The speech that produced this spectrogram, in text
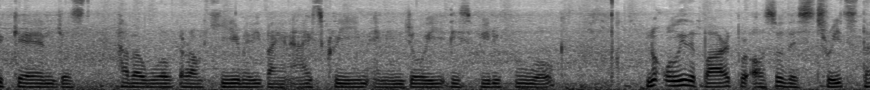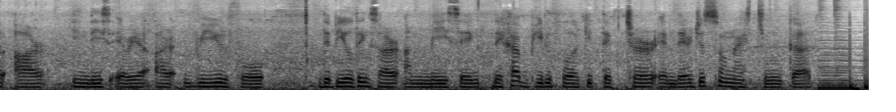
you can just have a walk around here, maybe buy an ice cream and enjoy this beautiful walk. Not only the park, but also the streets that are in this area are beautiful. The buildings are amazing. They have beautiful architecture and they're just so nice to look at.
